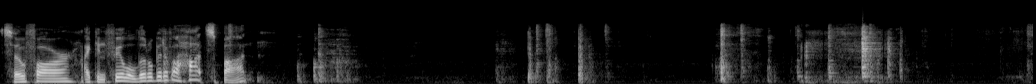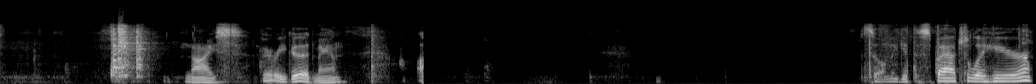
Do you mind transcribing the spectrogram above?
So far, I can feel a little bit of a hot spot. Nice. Very good, man. So let me get the spatula here.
